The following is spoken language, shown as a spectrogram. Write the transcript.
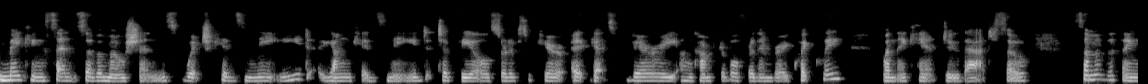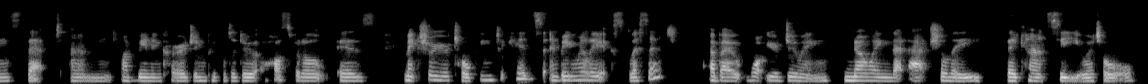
making sense of emotions, which kids need, young kids need to feel sort of secure, it gets very uncomfortable for them very quickly when they can't do that. So, some of the things that um, I've been encouraging people to do at hospital is make sure you're talking to kids and being really explicit about what you're doing, knowing that actually they can't see you at all.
